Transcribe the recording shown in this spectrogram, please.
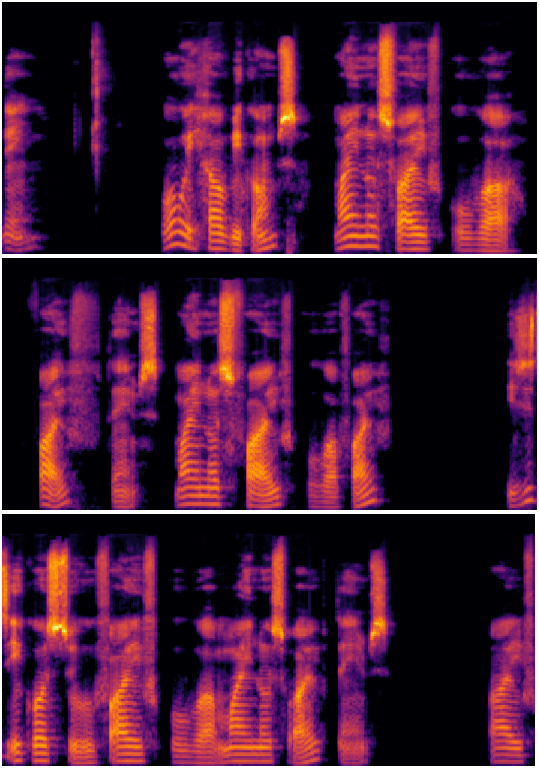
then what we have becomes minus 5 over 5 times minus 5 over 5 is it equals to 5 over minus 5 times 5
